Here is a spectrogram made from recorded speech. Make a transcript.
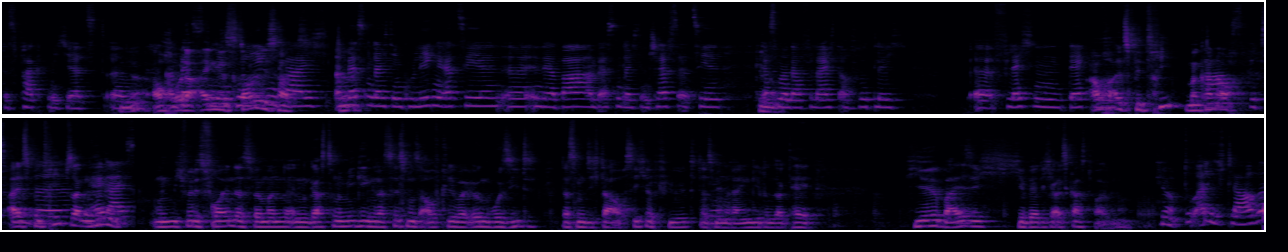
das packt mich jetzt. Ähm, Ja, auch am oder besten eigene Storys hat. Gleich, am Ja. besten gleich den Kollegen erzählen äh, in der Bar, am besten gleich den Chefs erzählen, dass Genau. man da vielleicht auch wirklich äh, flächendeckend Auch als Betrieb. Man kann auch als Betrieb sagen, hey, und mich würde es freuen, dass wenn man einen Gastronomie gegen Rassismus Aufkleber irgendwo sieht, dass man sich da auch sicher fühlt, dass Ja. man reingeht und sagt, hey, hier weiß ich, hier werde ich als Gast wahrgenommen. Ja. Du, Ali, ich glaube,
